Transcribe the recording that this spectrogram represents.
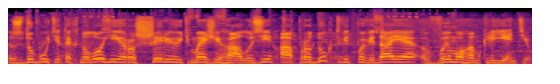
здобуті технології розширюють межі галузі, а продукт відповідає вимогам клієнтів.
